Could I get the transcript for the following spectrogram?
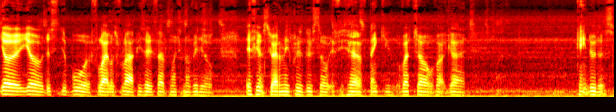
Yo, yo, this is your boy, Fly Eagles Fly, Peace 85, watching no video. If you haven't subscribed to me, please do so. If you have, thank you. About y'all, about God, can't do this.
